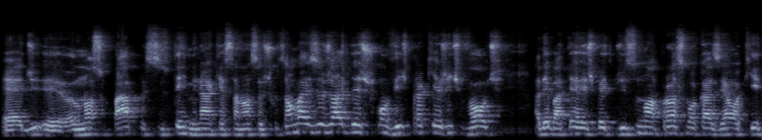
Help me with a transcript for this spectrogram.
é, de, é, o nosso papo, preciso terminar aqui essa nossa discussão, mas eu já deixo o convite para que a gente volte a debater a respeito disso numa próxima ocasião aqui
